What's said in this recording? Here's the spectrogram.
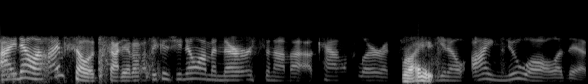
I know, and I'm so excited about it because you know I'm a nurse and I'm a, a counselor and Right. you know I knew all of this.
